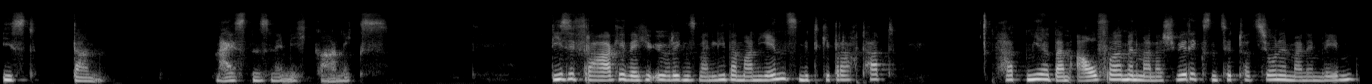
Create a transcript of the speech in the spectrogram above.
ist dann? Meistens nämlich gar nichts. Diese Frage, welche übrigens mein lieber Mann Jens mitgebracht hat, hat mir beim Aufräumen meiner schwierigsten Situation in meinem Leben,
